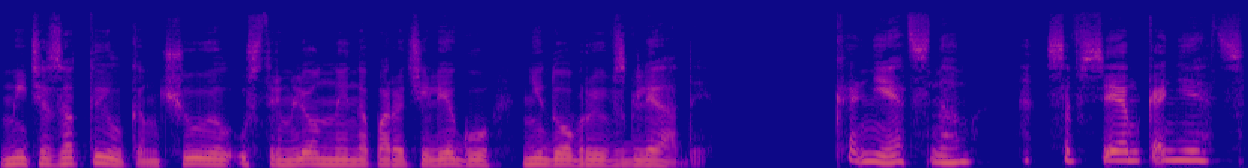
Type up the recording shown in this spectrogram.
Митя затылком чуял устремленные на паротелегу недобрые взгляды. «Конец нам, совсем конец!»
